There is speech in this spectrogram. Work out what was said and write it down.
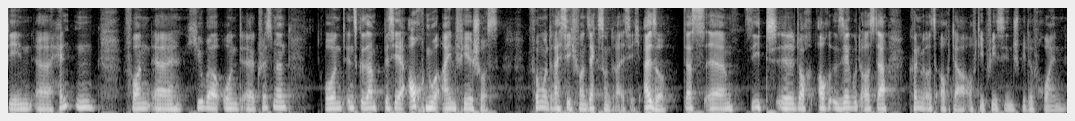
den äh, Händen von äh, Huber und äh, Chrisman und insgesamt bisher auch nur ein Fehlschuss. 35 von 36. Also, das äh, sieht äh, doch auch sehr gut aus. Da können wir uns auch da auf die Preseason-Spiele freuen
